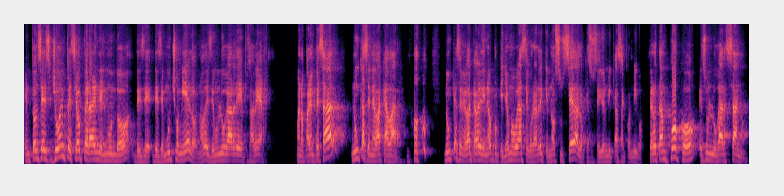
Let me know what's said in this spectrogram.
Entonces yo empecé a operar en el mundo desde, desde mucho miedo, ¿no? Desde un lugar de, pues a ver, bueno, para empezar, nunca se me va a acabar, ¿no? nunca se me va a acabar el dinero porque yo me voy a asegurar de que no suceda lo que sucedió en mi casa conmigo. Pero tampoco es un lugar sano.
